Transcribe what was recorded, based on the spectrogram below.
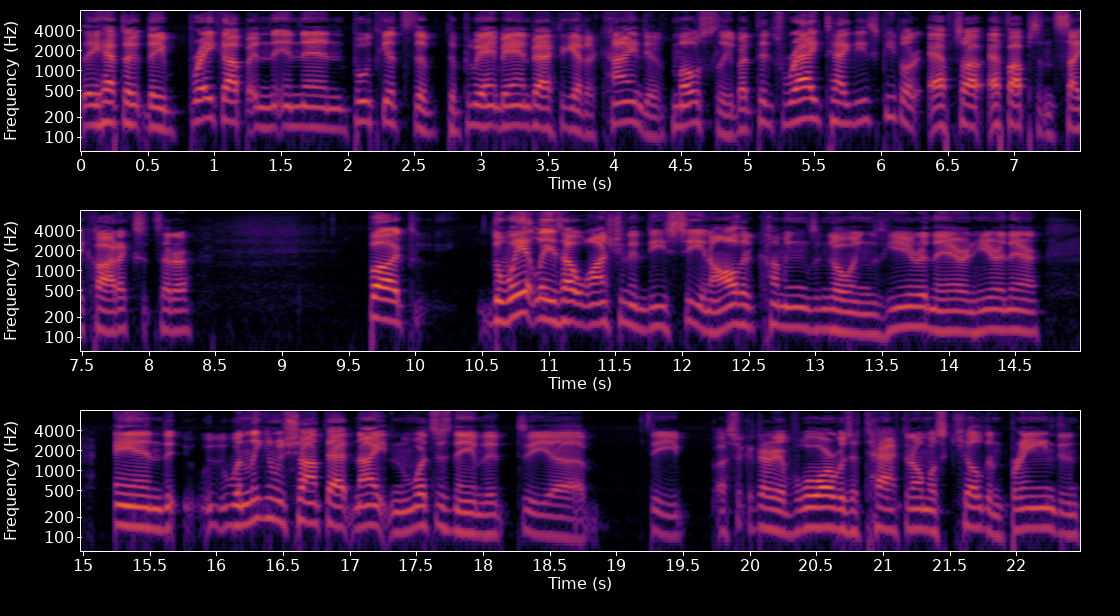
they have to they break up, and and then Booth gets the the band back together, kind of, mostly, but it's ragtag. These people are f f ups and psychotics, etc. But the way it lays out Washington D.C. and all their comings and goings here and there and here and there, and when Lincoln was shot that night, and what's his name, that the uh, the uh, Secretary of War was attacked and almost killed and brained and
